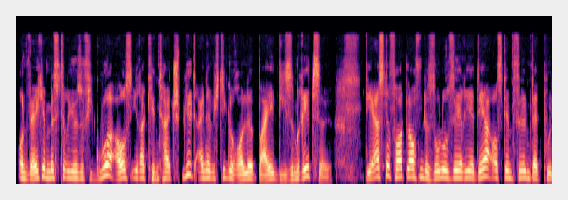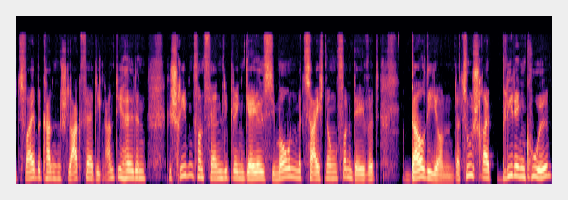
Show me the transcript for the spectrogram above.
und welche mysteriöse Figur aus ihrer Kindheit spielt eine wichtige Rolle bei diesem Rätsel? Die erste fortlaufende Soloserie der aus dem Film Deadpool 2 bekannten schlagfertigen Antiheldin, geschrieben von Fanliebling Gail Simone mit Zeichnungen von David Baldion. Dazu schreibt Bleeding Cool,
